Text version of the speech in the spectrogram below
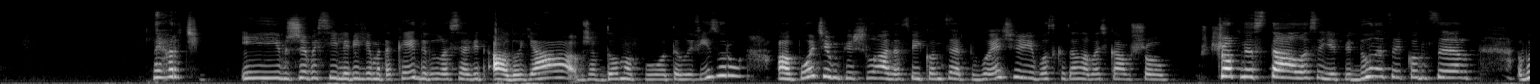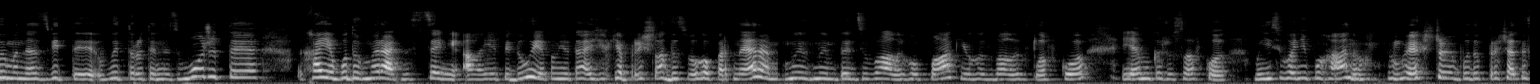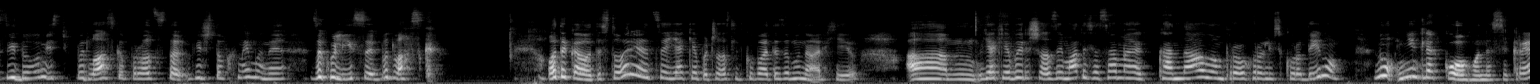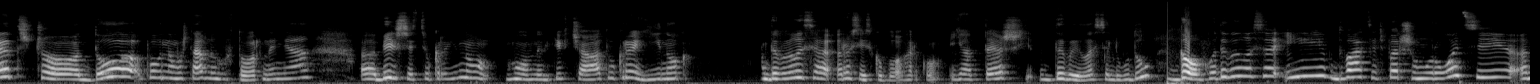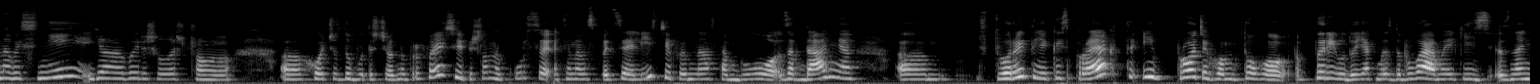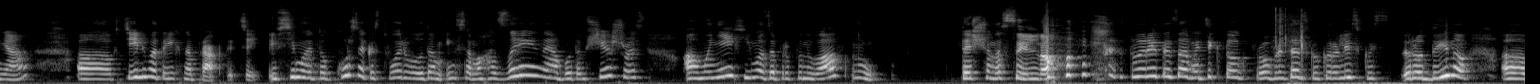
Не гарчі. І вже весілля Вільяма таке дивилася від А до Я вже вдома по телевізору, а потім пішла на свій концерт ввечері, бо сказала батькам, що щоб не сталося, я піду на цей концерт, ви мене звідти виторити не зможете. Хай я буду вмирати на сцені, але я піду. Я пам'ятаю, як я прийшла до свого партнера. Ми з ним танцювали гопак, його звали Славко. І я йому кажу: Славко, мені сьогодні погано, тому якщо я буду втрачати свідомість, будь ласка, просто відштовхни мене за куліси, будь ласка. Отака от історія. Це як я почала слідкувати за монархією. А як я вирішила займатися саме каналом про королівську родину. Ну, ні для кого не секрет, що до повномасштабного вторгнення е, більшість україномовних дівчат, українок дивилися російську блогерку. Я теж дивилася Люду, довго дивилася, і в 21-му році е, навесні я вирішила, що хочу здобути ще одну професію. і Пішла на курси smm спеціалістів, і в нас там було завдання. ем, Створити якийсь проект, і протягом того періоду, як ми здобуваємо якісь знання, е, втілювати їх на практиці. І всі мої однокурсники створювали там інстамагазини або там ще щось. А мені Фіма запропонував, ну, те, що насильно, створити саме TikTok про британську королівську родину.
